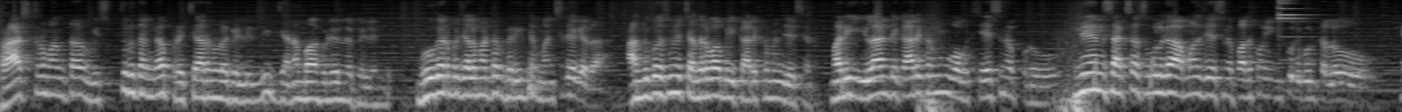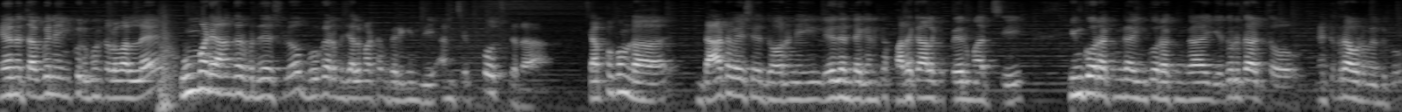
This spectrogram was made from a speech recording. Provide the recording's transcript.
రాష్ట్రం అంతా విస్తృతంగా ప్రచారంలోకి వెళ్ళింది జనబాహుళ్యంలోకి వెళ్ళింది. భూగర్భ జలమట్టం పెరిగితే మంచిదే కదా. అందుకోసమే చంద్రబాబు ఈ కార్యక్రమం చేశారు. మరి ఇలాంటి కార్యక్రమం ఒకటి చేసినప్పుడు నేను సక్సెస్ఫుల్గా అమలు చేసిన పథకం ఇంకుడు గుంటలు నేను తవ్విన ఇంకుడు గుంటల వల్లే ఉమ్మడి ఆంధ్రప్రదేశ్లో భూగర్భ జలమట్టం పెరిగింది అని చెప్పుకోవచ్చు కదా. చెప్పకుండా దాట వేసే ధోరణి లేదంటే కనుక పథకాలకి పేరు మార్చి ఇంకో రకంగా ఇంకో రకంగా ఎదురుదాటితో నెట్టుకు రావడం ఎందుకు?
